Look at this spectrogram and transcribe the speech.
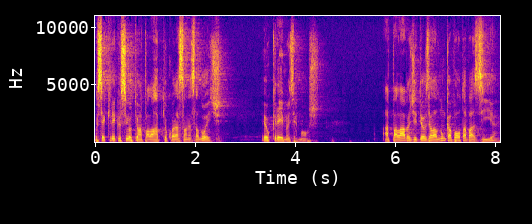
Você crê que o Senhor tem uma palavra para o teu coração nessa noite? Eu creio, meus irmãos. A palavra de Deus, ela nunca volta vazia.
